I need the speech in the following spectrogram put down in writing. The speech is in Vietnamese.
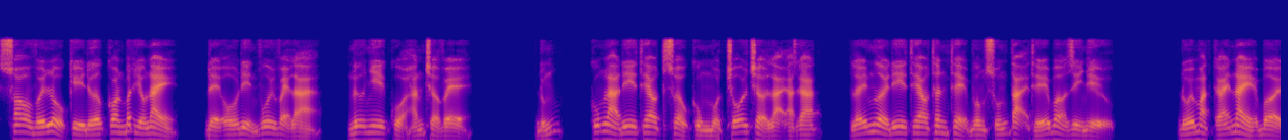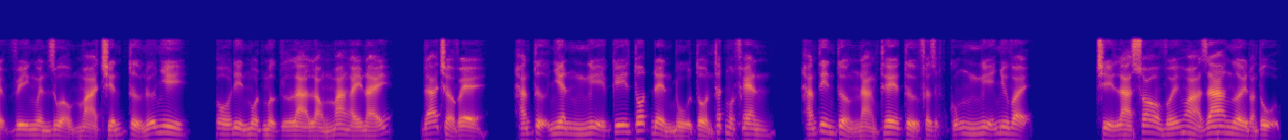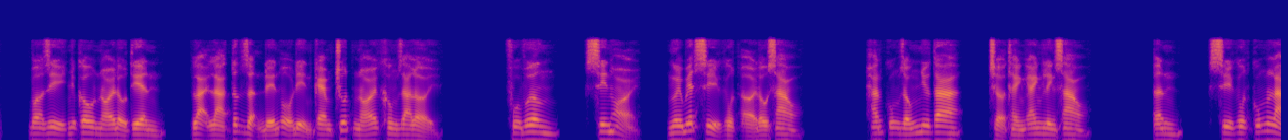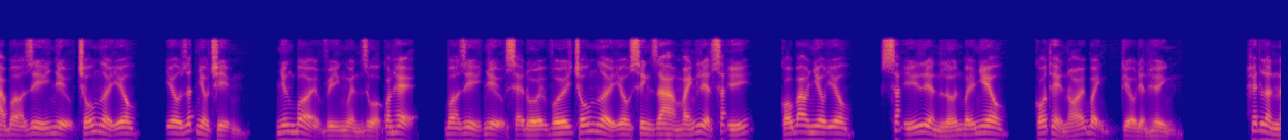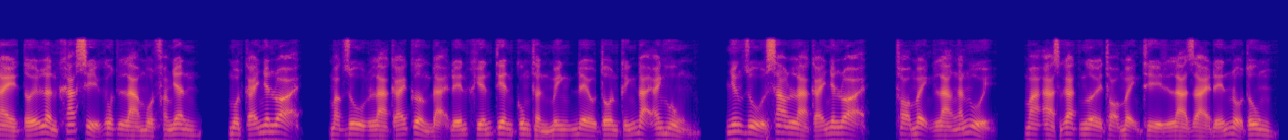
So với lộ kỳ đứa con bất hiếu này, để ổ đỉnh vui vẻ là, nữ nhi của hắn trở về. Đúng, cũng là đi theo sầu cùng một chỗ trở lại Asgard, lấy người đi theo thân thể buông xuống tại thế bờ gì nhịu. Đối mặt cái này bởi vì nguyền rủa mà chiến tử nữ nhi, Odin một mực là lòng mang ấy nấy, đã trở về, hắn tự nhiên nghĩ kỹ tốt đền bù tổn thất một phen, hắn tin tưởng nàng thê tử Phật cũng nghĩ như vậy. Chỉ là so với hòa ra người đoàn tụ, bờ gì như câu nói đầu tiên, lại là tức giận đến ổ đỉnh kem chút nói không ra lời. Phụ vương, xin hỏi, ngươi biết sỉ gụt ở đâu sao? Hắn cũng giống như ta, trở thành anh linh sao? Ân, sỉ gụt cũng là bờ gì nhịu chỗ người yêu, yêu rất nhiều chìm, nhưng bởi vì nguyền rủa quan hệ, bờ gì nhịu sẽ đối với chỗ người yêu sinh ra mãnh liệt sát ý, có bao nhiêu yêu, sát ý liền lớn bấy nhiêu, có thể nói bệnh kiểu điển hình. Hết lần này tới lần khác sỉ gụt là một phàm nhân, một cái nhân loại, mặc dù là cái cường đại đến khiến tiên cung thần minh đều tôn kính đại anh hùng, nhưng dù sao là cái nhân loại, thọ mệnh là ngắn ngủi, mà Asgard người thọ mệnh thì là dài đến nổ tung.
